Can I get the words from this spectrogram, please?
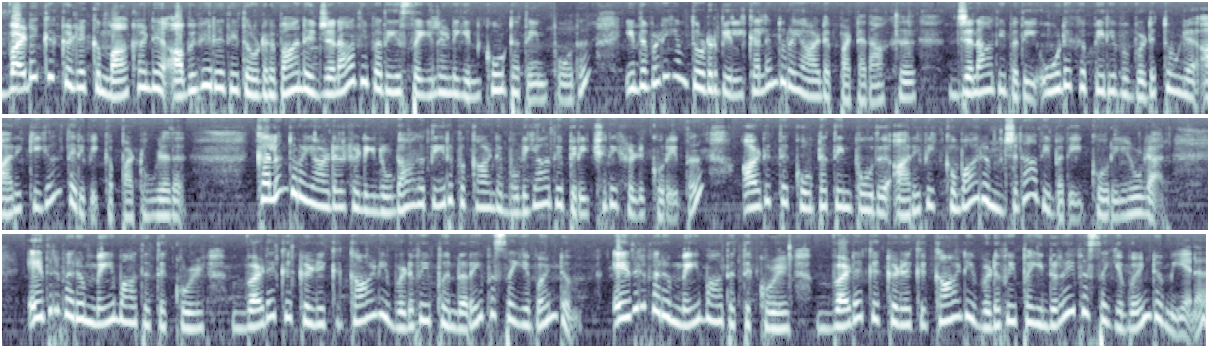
வடக்கு கிழக்கு மாகாண அபிவிருத்தி தொடர்பான ஜனாதிபதி செயலணியின் கூட்டத்தின் போது இந்த விடயம் தொடர்பில் கலந்துரையாடப்பட்டதாக ஜனாதிபதி ஊடகப் பிரிவு விடுத்துள்ள அறிக்கையில் தெரிவிக்கப்பட்டுள்ளது. கலந்துரையாடல்களினூடாக தீர்வு காண முடியாத பிரச்சினைகள் குறித்து அடுத்த கூட்டத்தின் போது அறிவிக்குமாறும் ஜனாதிபதி கூறியுள்ளார். எதிர்வரும் மே மாதத்துக்குள் வடக்கு கிழக்கு காணி விடுவிப்பு நிறைவு செய்ய வேண்டும். எதிர்வரும் மே மாதத்துக்குள் வடக்கு கிழக்கு காணி விடுவிப்பை நிறைவு செய்ய வேண்டும் என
